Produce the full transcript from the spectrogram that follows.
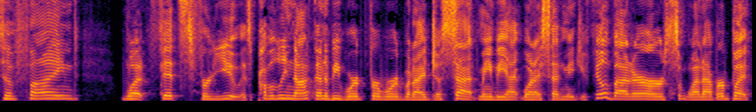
to find what fits for you. It's probably not going to be word for word what I just said. Maybe I, what I said made you feel better or whatever, but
